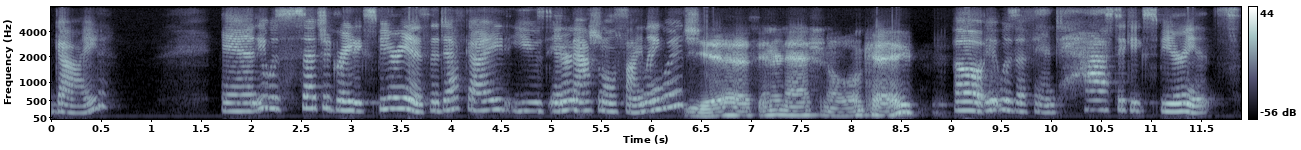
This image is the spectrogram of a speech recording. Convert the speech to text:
guide and it was such a great experience. The deaf guide used international sign language. Yes, international. Okay. Oh, it was a fantastic experience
